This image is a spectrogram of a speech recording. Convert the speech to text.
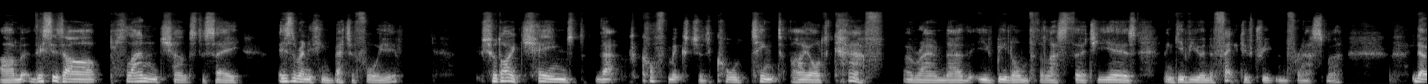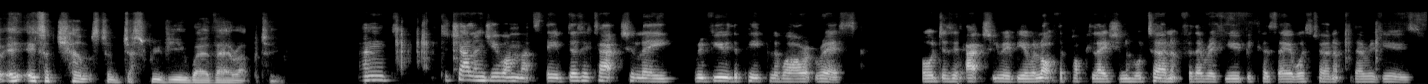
Um, this is our planned chance to say, is there anything better for you? Should I change that cough mixture called Tinct Iod Calf around now that you've been on for the last 30 years and give you an effective treatment for asthma? You know, it, it's a chance to just review where they're up to. And to challenge you on that, Steve, does it actually review the people who are at risk? Or does it actually review a lot of the population who will turn up for their review because they always turn up for their reviews?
